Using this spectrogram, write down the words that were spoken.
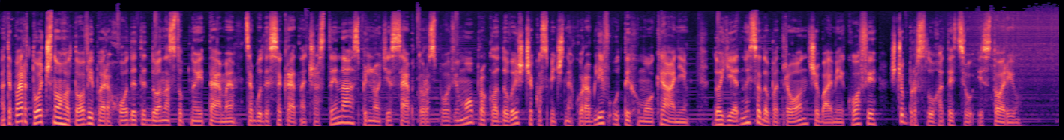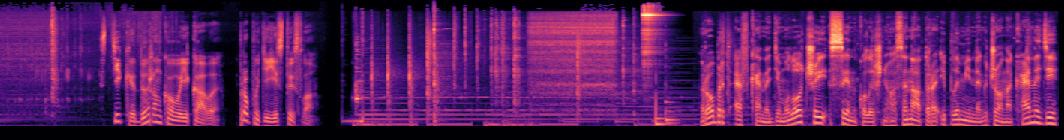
А тепер точно готові переходити до наступної теми. Це буде секретна частина спільноті Септо. Розповімо про кладовище космічних кораблів у Тихому океані. Доєднуйся до Patreon чи BuyMeCoffee, щоб прослухати цю історію. Стіки до ранкової кави про події стисло. Роберт Ф. Кеннеді молодший, син колишнього сенатора і племінник Джона Кеннеді,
